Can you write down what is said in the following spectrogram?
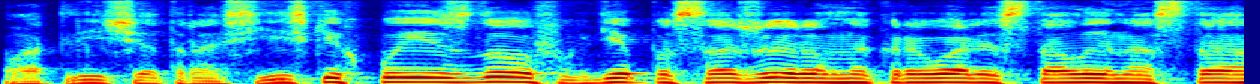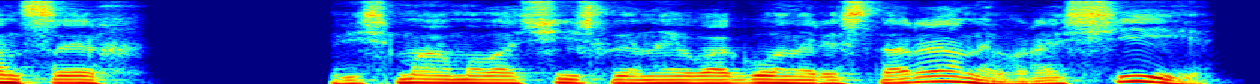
В отличие от российских поездов, где пассажирам накрывали столы на станциях, весьма малочисленные вагоны-рестораны в России —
